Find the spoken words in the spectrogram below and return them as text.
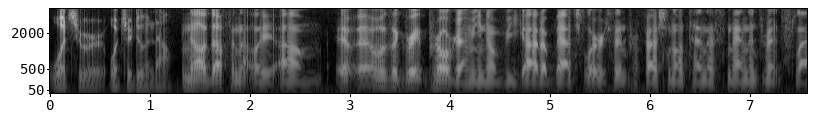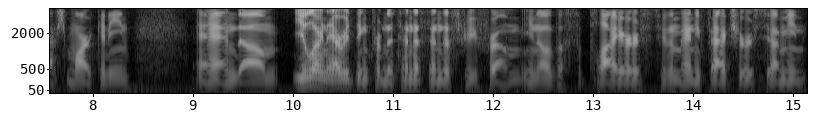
what you're what you're doing now? No, definitely. Um, it, it was a great program. You know, we got a bachelor's in professional tennis management slash marketing, and um, you learn everything from the tennis industry, from you know the suppliers to the manufacturers to I mean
